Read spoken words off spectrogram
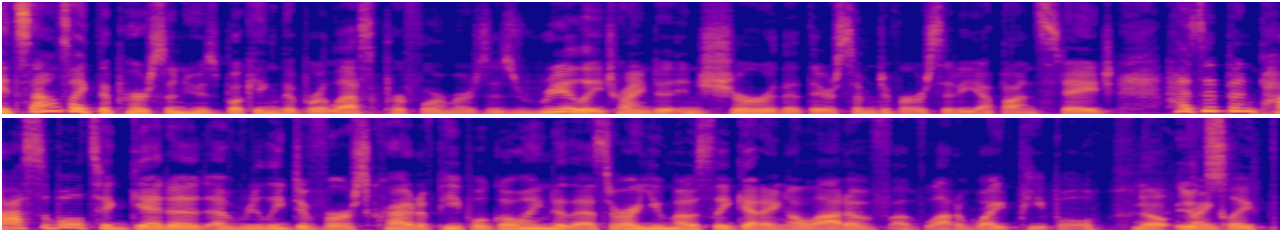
It sounds like the person who's booking the burlesque performers is really trying to ensure that there's some diversity up on stage. Has it been possible to get a, a really diverse crowd of people going to this, or are you mostly getting a lot of a lot of white people? No, it's, frankly,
